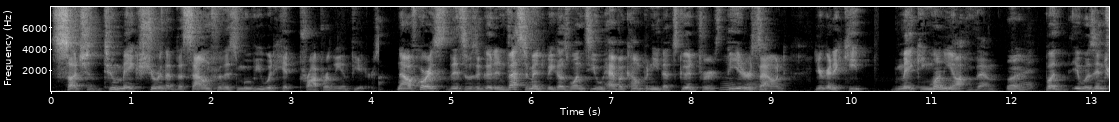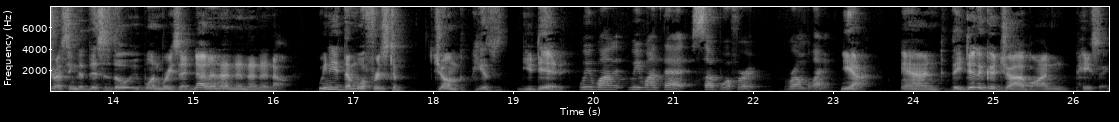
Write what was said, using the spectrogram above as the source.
Such to make sure that the sound for this movie would hit properly in theaters. Now, of course, this was a good investment because once you have a company that's good for theater Mhm. sound, you're going to keep making money off of them. Right. Right. But it was interesting that this is the one where he said, "No, no, no, no, no, no, no. We need them woofers to jump because you did." We want we want that subwoofer rumbling. Yeah, and they did a good job on pacing.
